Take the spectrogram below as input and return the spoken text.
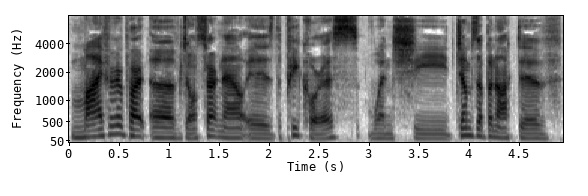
My favorite part of Don't Start Now is the pre chorus when she jumps up an octave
